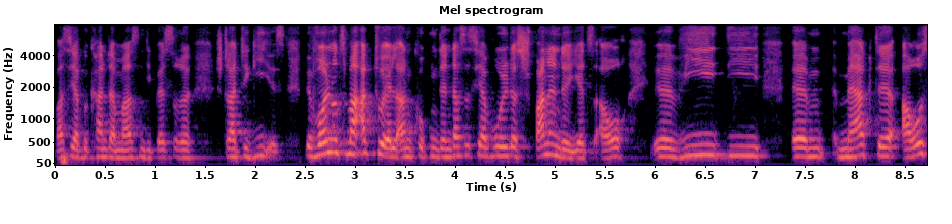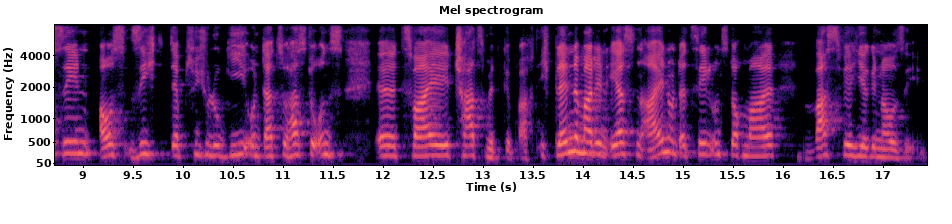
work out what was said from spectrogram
was ja bekanntermaßen die bessere Strategie ist. Wir wollen uns mal aktuell angucken, denn das ist ja wohl das Spannende jetzt auch, äh, wie die ähm, Märkte aussehen aus Sicht der Psychologie. Und dazu hast du uns äh, zwei Charts mitgebracht. Ich blende mal den ersten ein und erzähl uns doch mal, was wir hier genau sehen.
